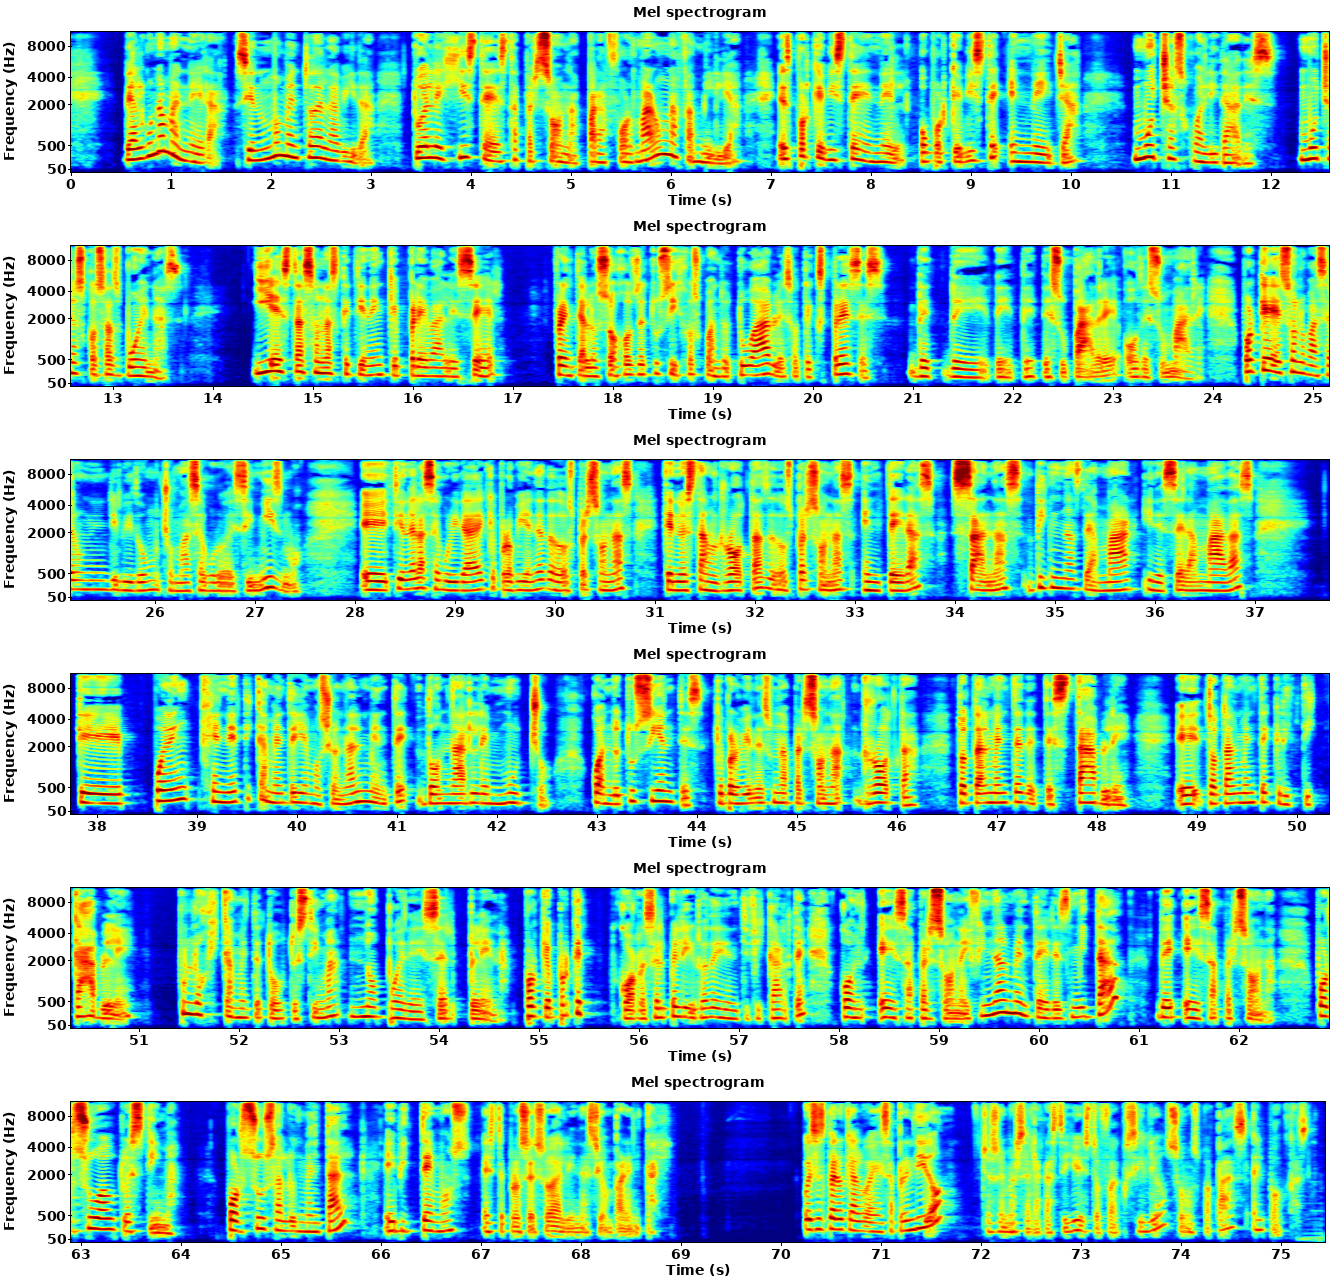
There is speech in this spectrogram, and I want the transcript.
De alguna manera, si en un momento de la vida tú elegiste a esta persona para formar una familia, es porque viste en él o porque viste en ella muchas cualidades, muchas cosas buenas. Y estas son las que tienen que prevalecer frente a los ojos de tus hijos cuando tú hables o te expreses de, de, su padre o de su madre, porque eso lo va a hacer un individuo mucho más seguro de sí mismo. Eh, tiene la seguridad de que proviene de dos personas que no están rotas, de dos personas enteras, sanas, dignas de amar y de ser amadas, que pueden genéticamente y emocionalmente donarle mucho. Cuando tú sientes que provienes de una persona rota, totalmente detestable, eh, totalmente criticable, pues lógicamente tu autoestima no puede ser plena. ¿Por qué? Porque corres el peligro de identificarte con esa persona y finalmente eres mitad de esa persona por su autoestima, por su salud mental evitemos este proceso de alienación parental. Pues espero que algo hayas aprendido. Yo soy Marcela Castillo y esto fue Auxilio, Somos Papás, el podcast.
